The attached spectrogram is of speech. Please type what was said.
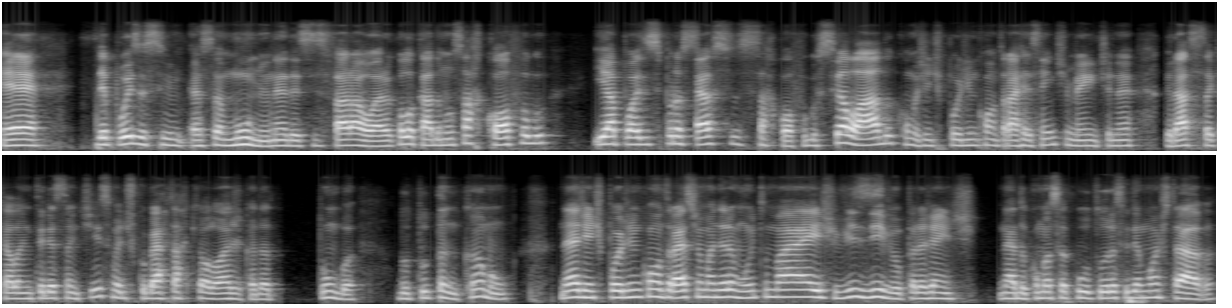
É, depois esse, essa múmia, né, desse faraó era colocada num sarcófago e após esse processo, esse sarcófago selado, como a gente pôde encontrar recentemente, né, graças àquela interessantíssima descoberta arqueológica da tumba do Tutankhamon, né, a gente pôde encontrar isso de maneira muito mais visível para a gente, né, do como essa cultura se demonstrava.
